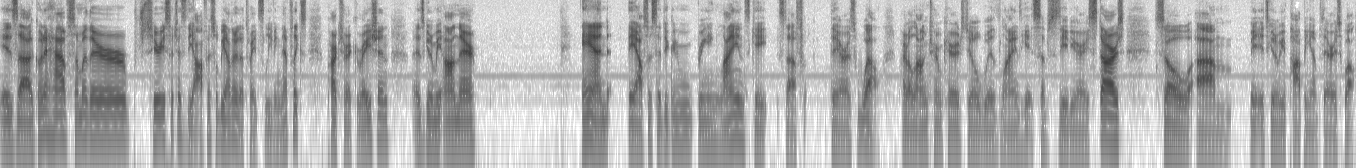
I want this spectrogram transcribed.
is uh, going to have some of their series, such as The Office, will be on there. That's why it's leaving Netflix. Parks and Recreation is going to be on there. And they also said they're going to be bringing Lionsgate stuff there as well. Part of a long term carriage deal with Lionsgate subsidiary Starz. So, um, it's going to be popping up there as well.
